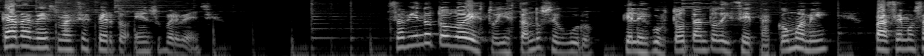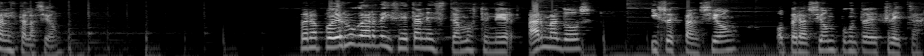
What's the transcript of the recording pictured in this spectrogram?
cada vez más experto en supervivencia. Sabiendo todo esto y estando seguro que les gustó tanto DayZ como a mí, pasemos a la instalación. Para poder jugar DayZ necesitamos tener Arma 2 y su expansión Operación Punta de Flecha,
